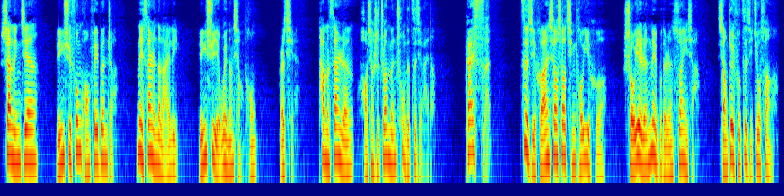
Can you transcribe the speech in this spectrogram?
山林间，林旭疯狂飞奔着，那三人的来历，林旭也未能想通，而且他们三人好像是专门冲着自己来的。该死！自己和安潇潇情投意合，守夜人内部的人酸一下，想对付自己就算了，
